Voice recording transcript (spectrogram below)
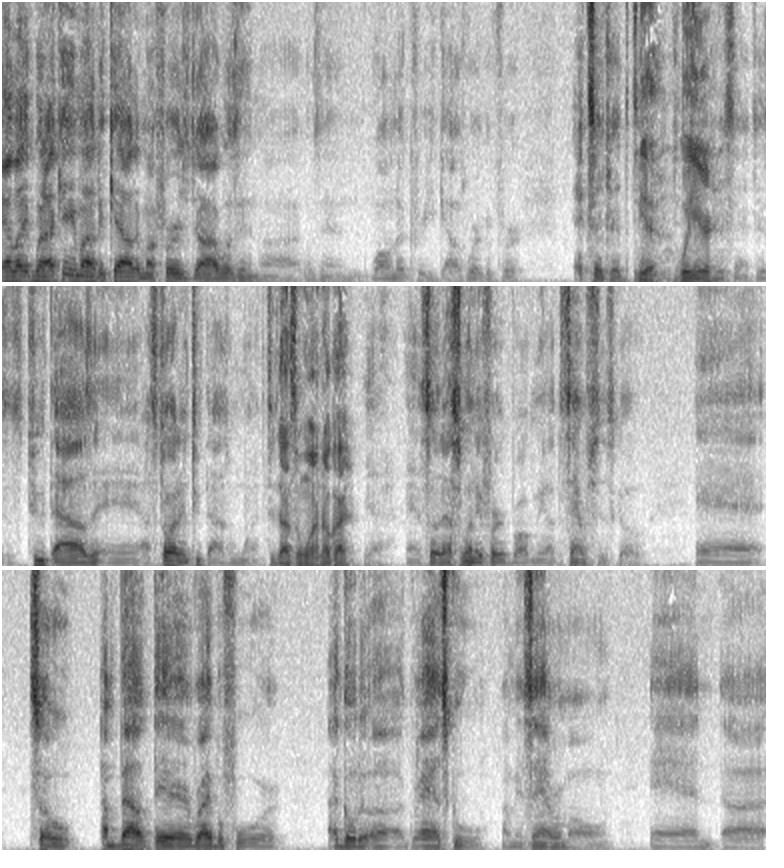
LA, when I came out of the Cali, my first job was in uh, was in Walnut Creek. I was working for Accenture at the time. Yeah. It What year? This is 2000, and I started in 2001. 2001. Okay. Yeah, and so that's when they first brought me out to San Francisco, and so I'm about there right before I go to uh, grad school. I'm in San Ramon, and uh,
